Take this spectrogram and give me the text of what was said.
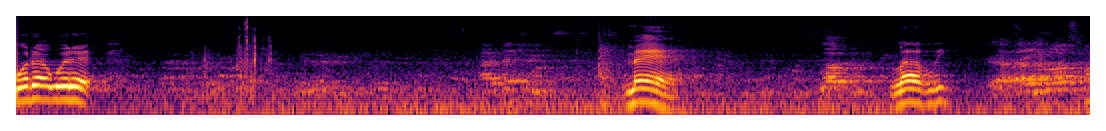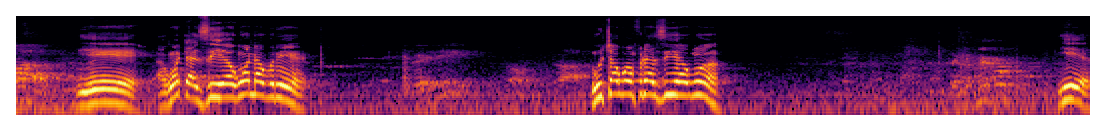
What up with it? Man. Lovely. Lovely. Yeah. I want that ZL1 over there. What y'all want for that ZL1? Yeah.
